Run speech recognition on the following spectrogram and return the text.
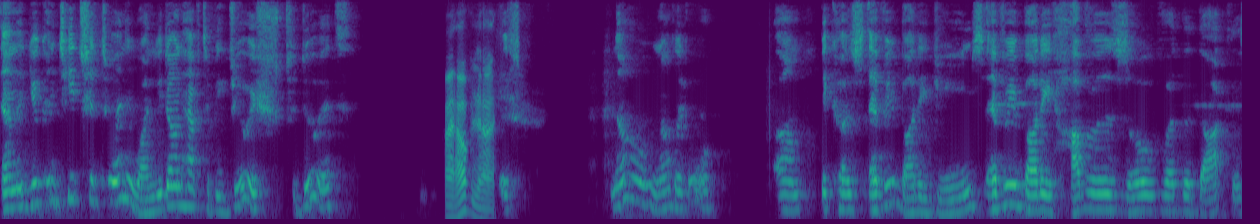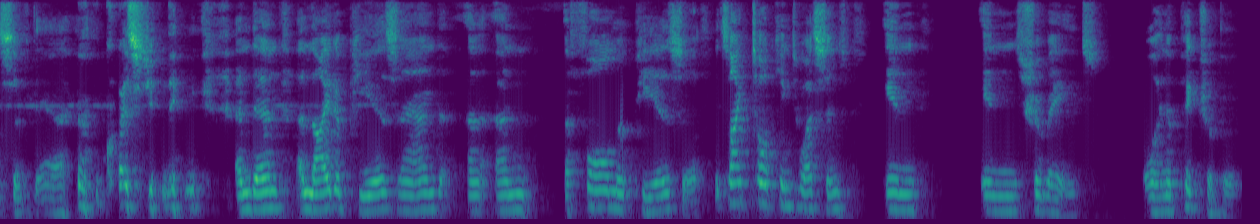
And you can teach it to anyone. You don't have to be Jewish to do it. I hope not. It's, no, not at all. Um, because everybody dreams, everybody hovers over the darkness of their questioning, and then a light appears, and and a form appears, or it's like talking to us in in in charades or in a picture book.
